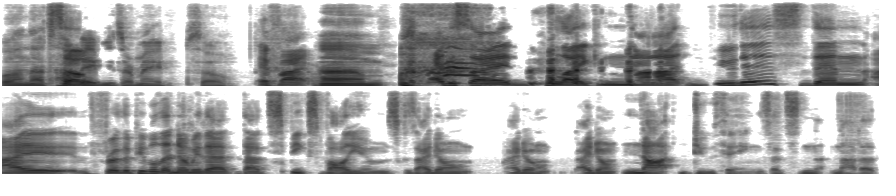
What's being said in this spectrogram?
Well, and that's So- how babies are made. So, If I um, if I decide to like not do this, then I for the people that know me that that speaks volumes because I don't I don't I don't not do things. That's n- not a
